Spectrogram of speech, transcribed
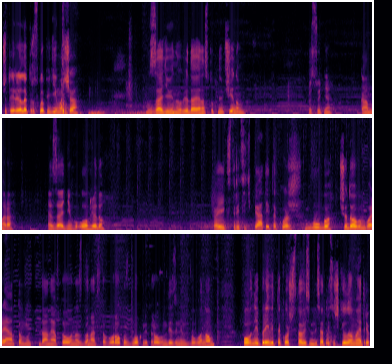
4 електросклопідіймача. Ззаді він виглядає наступним чином. Присутня камера заднього огляду. KX35 також був би чудовим варіантом. Дане авто у нас з 2012 року з 2-літровим дизельним двигуном. Повний привід також 180 тисяч кілометрів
